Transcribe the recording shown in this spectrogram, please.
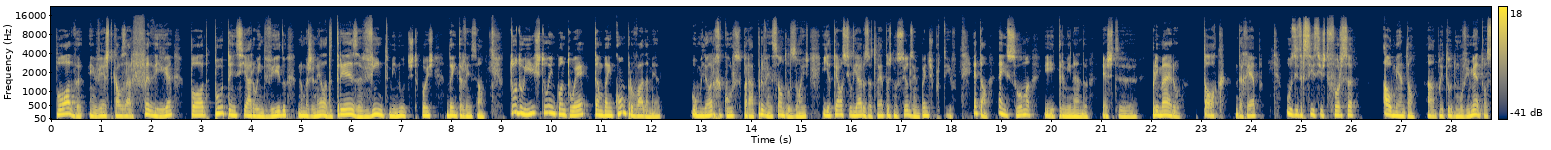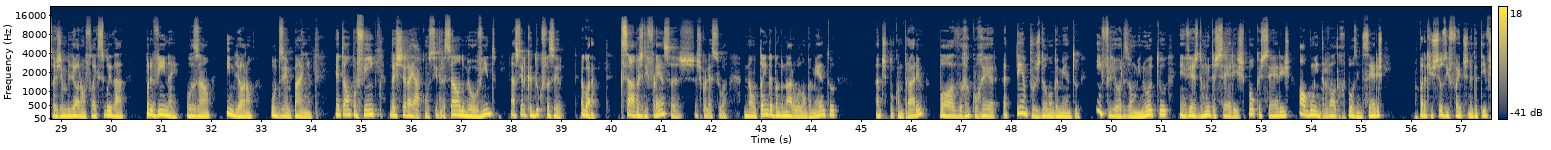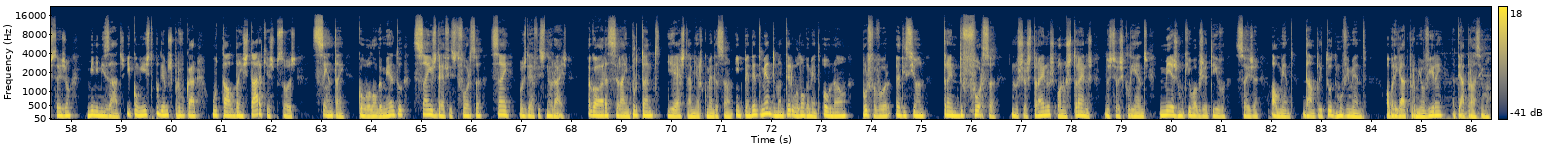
pode, em vez de causar fadiga, pode potenciar o indivíduo numa janela de 3 a 20 minutos depois da intervenção. Tudo isto enquanto é também comprovadamente o melhor recurso para a prevenção de lesões e até auxiliar os atletas no seu desempenho desportivo. Então, em suma, e terminando este primeiro toque da rep, os exercícios de força aumentam a amplitude do movimento, ou seja, melhoram a flexibilidade, previnem lesão e melhoram o desempenho. Então, por fim, deixarei à consideração do meu ouvinte acerca do que fazer. Agora, que sabe as diferenças, a escolha é sua. Não tem de abandonar o alongamento, antes, pelo contrário, pode recorrer a tempos de alongamento inferiores a um minuto, em vez de muitas séries, poucas séries, algum intervalo de repouso entre séries, para que os seus efeitos negativos sejam minimizados. E com isto podemos provocar o tal bem-estar que as pessoas sentem com o alongamento, sem os déficits de força, sem os déficits neurais. Agora será importante, e esta é a minha recomendação, independentemente de manter o alongamento ou não, por favor, adicione treino de força nos seus treinos ou nos treinos dos seus clientes, mesmo que o objetivo seja aumento da amplitude de movimento. Obrigado por me ouvirem. Até à próxima.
